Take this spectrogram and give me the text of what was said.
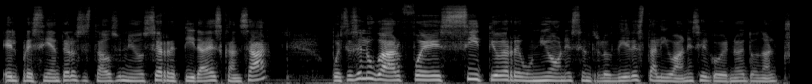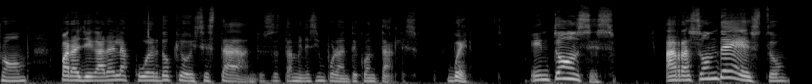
el presidente de los Estados Unidos se retira a descansar. Pues ese lugar fue sitio de reuniones entre los líderes talibanes y el gobierno de Donald Trump para llegar al acuerdo que hoy se está dando. Eso también es importante contarles. Bueno, entonces, a razón de esto,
